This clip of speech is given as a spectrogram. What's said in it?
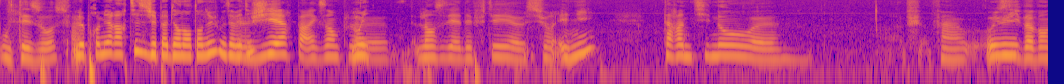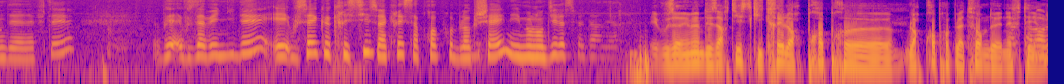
Ou Tezos. Le premier artiste, j'ai pas bien entendu, vous avez dit? JR, par exemple, lance des NFT sur Eni. Tarantino, enfin, aussi va vendre des NFT. Vous avez une idée Et vous savez que Christie's va créer sa propre blockchain, ils me l'ont dit la semaine dernière. Et vous avez même des artistes qui créent leur propre, euh, leur propre plateforme de NFT. Alors,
